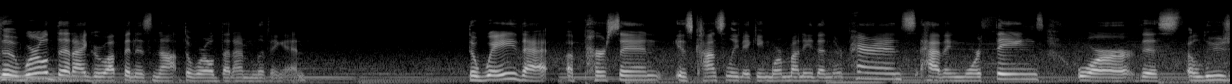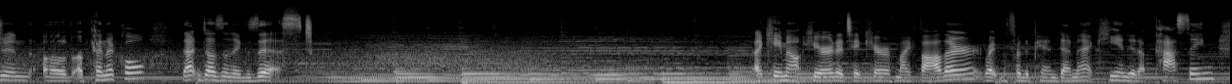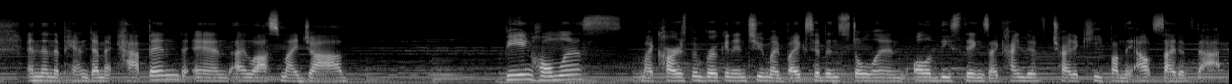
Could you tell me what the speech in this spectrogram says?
The world that I grew up in is not the world that I'm living in. The way that a person is constantly making more money than their parents, having more things, or this illusion of a pinnacle, that doesn't exist. I came out here to take care of my father right before the pandemic. He ended up passing, and then the pandemic happened, and I lost my job. Being homeless, my car's been broken into, my bikes have been stolen, all of these things I kind of try to keep on the outside of that.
